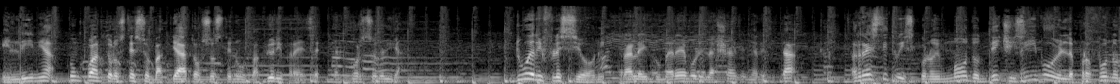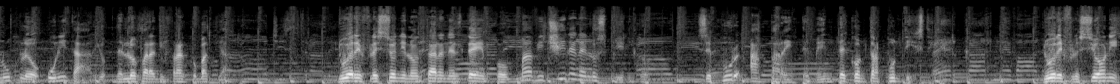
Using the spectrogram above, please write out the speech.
in linea con quanto lo stesso Battiato ha sostenuto a più riprese nel corso degli anni. Due riflessioni, tra le innumerevoli lasciate in eredità, restituiscono in modo decisivo il profondo nucleo unitario dell'opera di Franco Battiato. Due riflessioni lontane nel tempo, ma vicine nello spirito, seppur apparentemente contrappuntistiche. Due riflessioni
